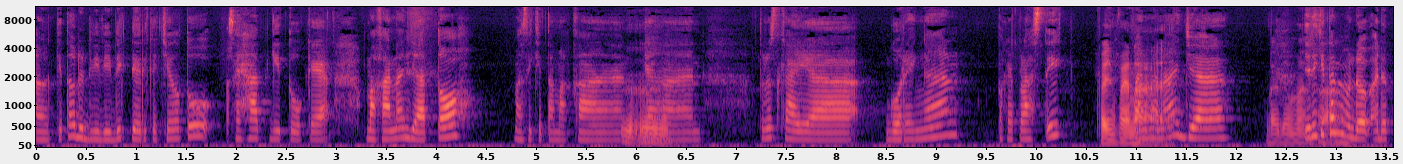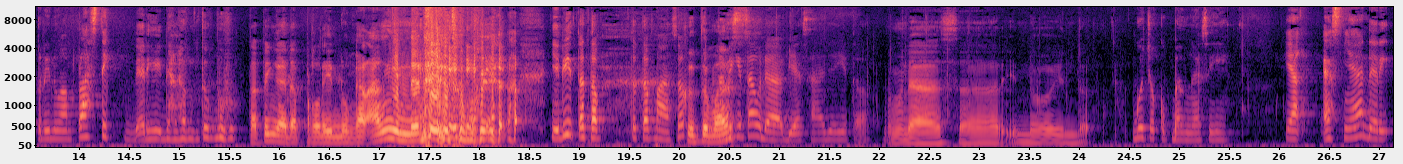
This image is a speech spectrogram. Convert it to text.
eh, kita udah dididik dari kecil tuh sehat gitu kayak makanan jatuh masih kita makan ya kan terus kayak gorengan pakai plastik Fine fine fine-fine aja. aja Nggak ada masalah. jadi kita memang udah ada perlindungan plastik dari dalam tubuh Tapi nggak ada perlindungan angin dari tubuhnya. jadi tetap tetap masuk Tetep tapi mas- kita udah biasa aja gitu Emang dasar Indo Indo. gue cukup bangga sih yang esnya dari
